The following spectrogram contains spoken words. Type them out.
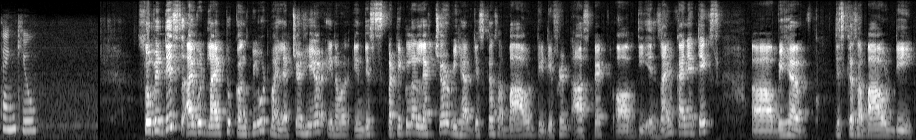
Thank you. So with this, I would like to conclude my lecture here. In our in this particular lecture, we have discussed about the different aspects of the enzyme kinetics. Uh, we have discussed about the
